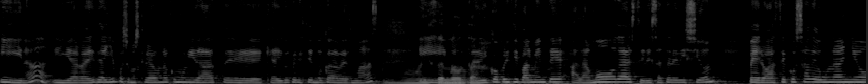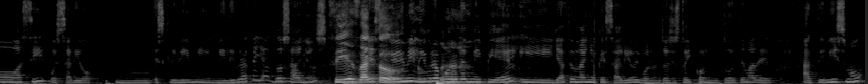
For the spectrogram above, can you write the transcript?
y nada, y a raíz de allí pues hemos creado una comunidad eh, que ha ido creciendo cada vez más y bueno, me dedico principalmente a la moda, estilista televisión, pero hace cosa de un año así pues salió Mm, escribí mi, mi, libro hace ya dos años. Sí, exacto. Escribí mi libro Ponte en mi piel y ya hace un año que salió y bueno, entonces estoy con todo el tema del activismo,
